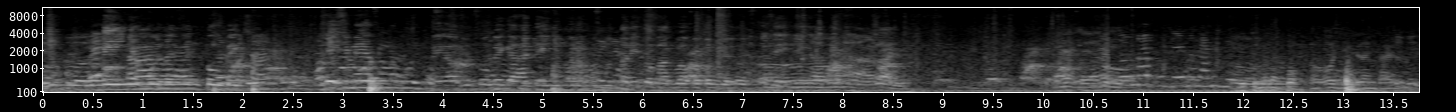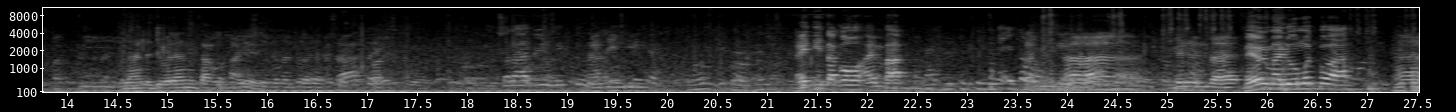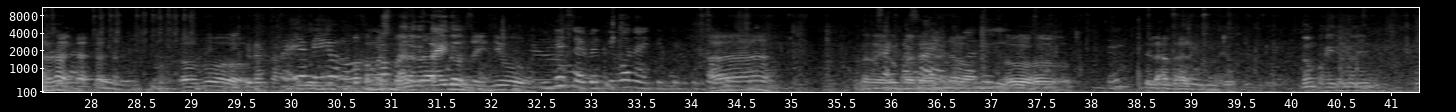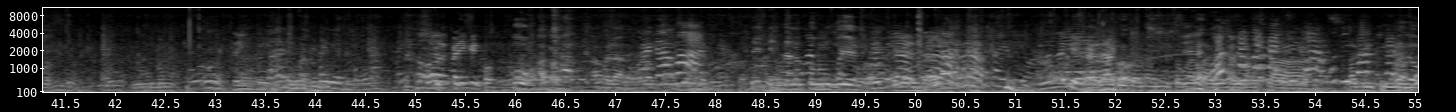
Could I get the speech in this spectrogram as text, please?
Antayin niyo muna yung tubig. Hindi, si Mayor naman po ito. Mayor yung tubig, aantayin niyo muna pumunta rito bago ako pag gano'n. Kasi hindi nga ako naaral. Dito na lang po. Oo, dito lang tayo. Wala na, di wala nang takot tayo eh. Ay, tita ko, I'm back. Ah, ganun ba? Mayor, malumot po ah. Dito na lang. Opo. Baka mas malapit tayo doon. sa inyo. Hindi, 71, 1954. Ah. Pareho pa na ano. Oo. Salamat. Dong, pakita mo na yun. Oo, paikot. Oh, aba, ah, wala. Titinda ng turong ko yan. Lagi ka nandito nga tayo ngayon sa Agitian.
